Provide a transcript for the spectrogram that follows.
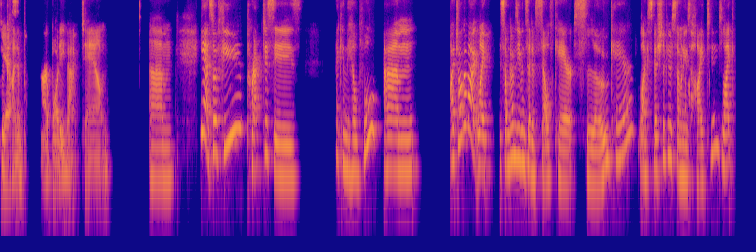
to yes. kind of bring our body back down. Um, yeah, so a few practices that can be helpful. Um, I talk about like sometimes even instead of self care, slow care, like especially if you're someone who's heightened, like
